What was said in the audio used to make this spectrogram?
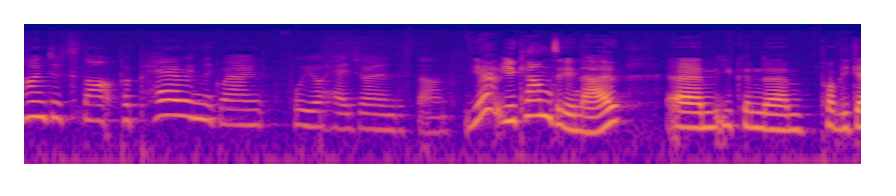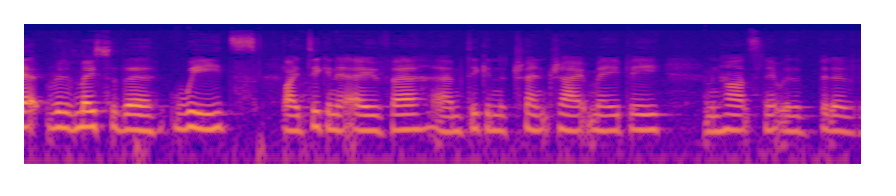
time to start preparing the ground for your hedge, I understand. Yeah, you can do now. Um, you can um, probably get rid of most of the weeds by digging it over, um, digging the trench out maybe, enhancing it with a bit of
